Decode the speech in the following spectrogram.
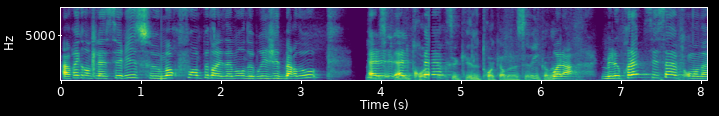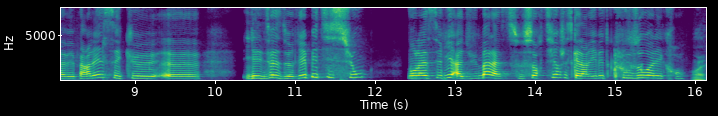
Après, quand la série se morfond un peu dans les amours de Brigitte Bardot, Oui, elle- perd- C'est qu'il le trois quarts de la série quand même. voilà. Mais le problème, c'est ça, on en avait parlé, c'est que euh, y a une espèce de répétition dont la série a du mal à se sortir jusqu'à l'arrivée de Clouseau à l'écran. Ouais.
